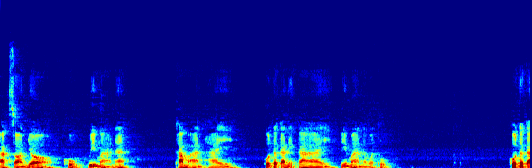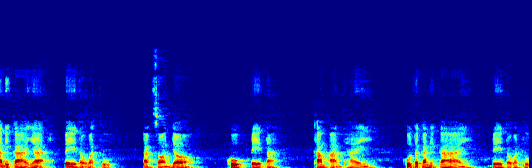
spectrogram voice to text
อักษรย่อ ขุวิมานะ คำอ่านไทยพุทธการนิกาย วิมานวัตถุขุทการนิกายะ เปตวัตถุ อักษรย่อ ขุเปตะคำอ่านไทย ขุทการนิกาย เปตวัตถุ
